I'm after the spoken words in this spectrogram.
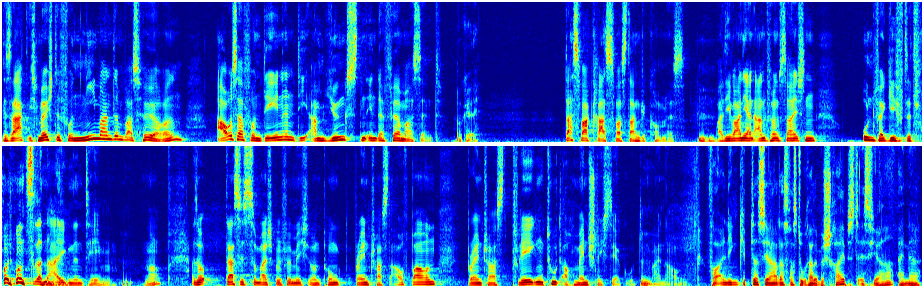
gesagt, ich möchte von niemandem was hören, außer von denen, die am jüngsten in der Firma sind. Okay. Das war krass, was dann gekommen ist. Mhm. Weil die waren ja in Anführungszeichen unvergiftet von unseren mhm. eigenen Themen. Ne? Also das ist zum Beispiel für mich so ein Punkt, Brain Trust aufbauen, Brain Trust pflegen, tut auch menschlich sehr gut in mhm. meinen Augen. Vor allen Dingen gibt es ja, das, was du gerade beschreibst, ist ja eine,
